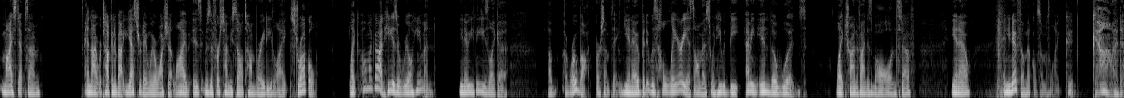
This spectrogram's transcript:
my stepson, and I were talking about yesterday when we were watching it live is it was the first time you saw Tom Brady like struggle. Like, oh my God, he is a real human. You know, you think he's like a a, a robot or something, you know, but it was hilarious almost when he would be, I mean, in the woods, like trying to find his ball and stuff, you know? And you know, Phil Mickelson was like, good God,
